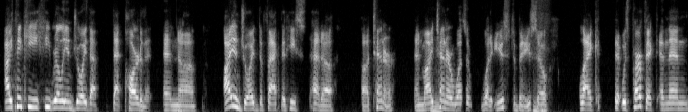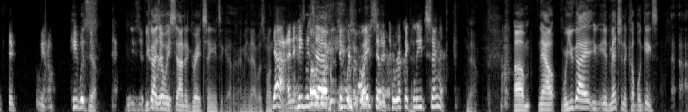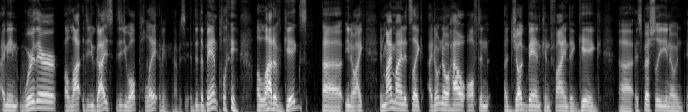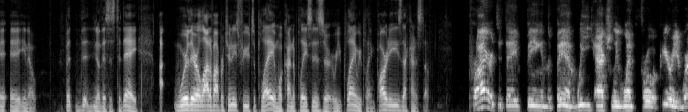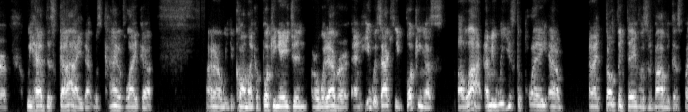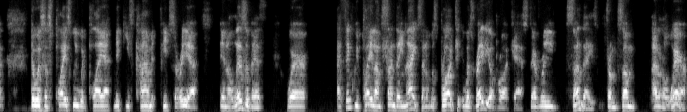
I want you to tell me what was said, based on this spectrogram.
I think he he really enjoyed that that part of it, and Yeah. uh, I enjoyed the fact that he had a, a tenor, and my Mhm. tenor wasn't what it used to be. So, like, it was perfect, and then it, you know, he was. Yeah. He's a You guys always sounded great singing together. I mean, that was one. Yeah, thing and he was Oh, well, a he- he different was a great voice and a terrific Yeah. lead singer. Yeah. Um, now, were you guys? You had mentioned a couple of gigs. I mean, were there a lot? Did you guys? Did you all play? I mean, obviously, did the band play a lot of gigs? Uh, you know, I in my mind, it's like I don't know how often a jug band can find a gig, uh, especially you know, in, eh, eh, you know, but th- you know, this is today. Were there a lot of opportunities for you to play, and what kind of places were you playing? Were you playing parties, that kind of stuff? prior to Dave being in the band, we actually went through a period where we had this guy that was kind of like a, I don't know what you call him, like a booking agent or whatever. And he was actually booking us a lot. I mean, we used to play at a, and I don't think Dave was involved with this, but there was this place we would play at Mickey's Comet Pizzeria in Elizabeth where I think we played on Sunday nights, and it was broad. It was radio broadcast every Sunday from some I don't know where,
